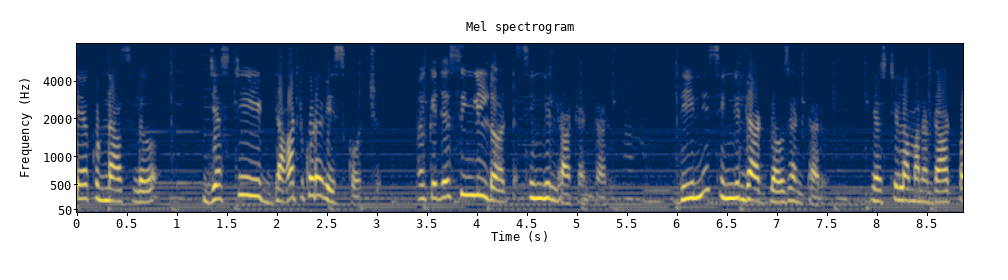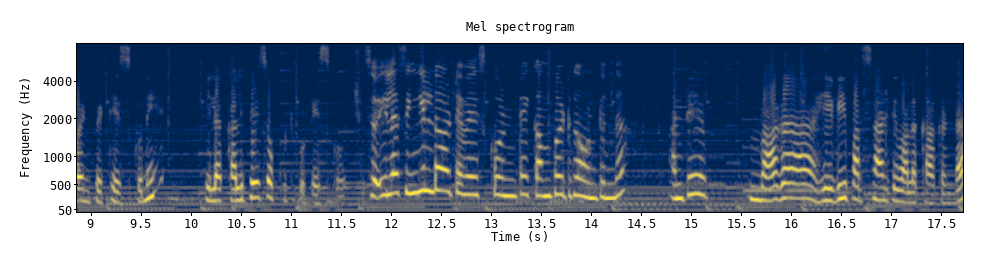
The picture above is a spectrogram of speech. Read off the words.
లేకుండా అసలు జస్ట్ ఈ డాట్ కూడా వేసుకోవచ్చు. Okay just single dot. Single dot అంటారు. దీన్ని సింగిల్ డాట్ బ్లౌజ్ అంటారు. జస్ట్ ఇలా మనం డాట్ పాయింట్ పెట్టేసుకుని ఇలా కలిపేసి ఒక్కటి కుట్టేసుకోవచ్చు. సో ఇలా సింగిల్ డాట్ వేసుకుంటే కంఫర్ట్గా ఉంటుందా? అంటే బాగా హెవీ పర్సనాలిటీ వాళ్ళకి కాకుండా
